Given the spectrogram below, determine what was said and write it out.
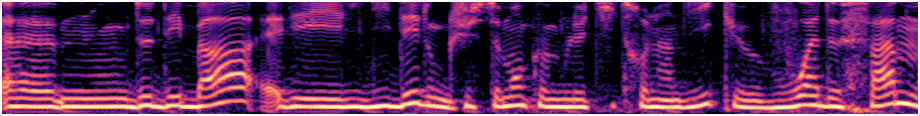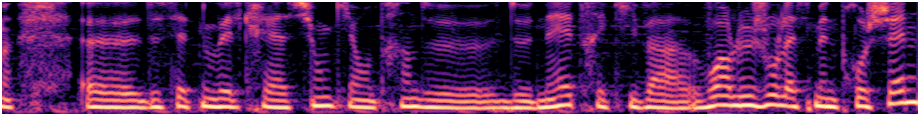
euh, de débat. Et l'idée, donc justement, comme le titre l'indique, voix de femme euh, de cette nouvelle création qui est en train de, de naître et qui va voir le jour la semaine prochaine,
